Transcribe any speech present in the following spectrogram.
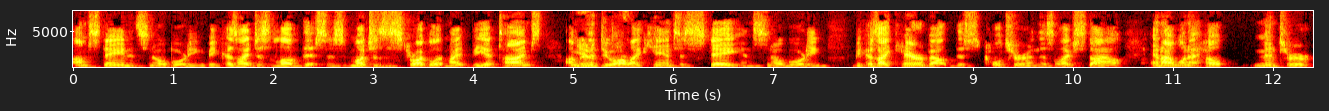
i'm staying in snowboarding because i just love this as much as a struggle it might be at times i'm yeah. going to do all i can to stay in snowboarding because i care about this culture and this lifestyle and i want to help mentor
